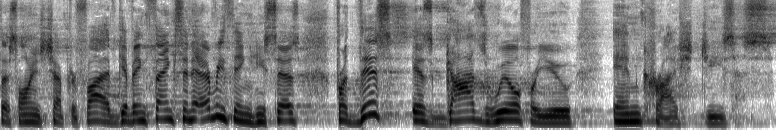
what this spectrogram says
Thessalonians chapter 5, giving thanks in everything, he says, for this is God's will for you in Christ Jesus.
